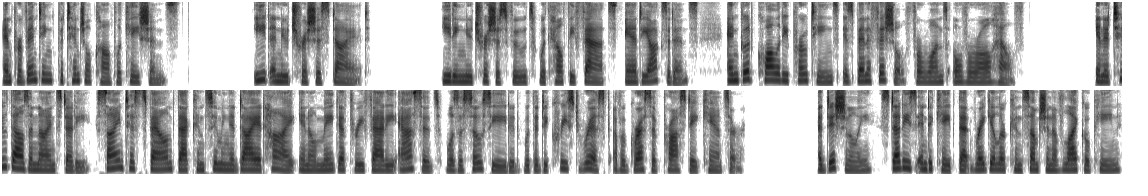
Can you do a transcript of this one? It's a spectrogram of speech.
and preventing potential complications. Eat a nutritious diet eating nutritious foods with healthy fats, antioxidants, and good quality proteins is beneficial for one's overall health. In a 2009 study, scientists found that consuming a diet high in omega 3 fatty acids was associated with a decreased risk of aggressive prostate cancer. Additionally, studies indicate that regular consumption of lycopene,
